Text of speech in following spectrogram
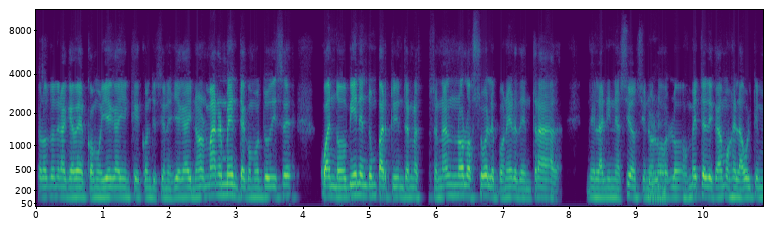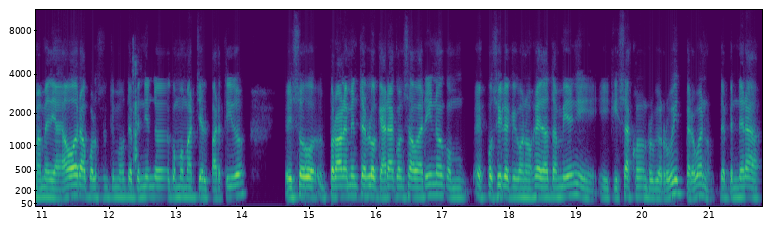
solo tendrá que ver cómo llega y en qué condiciones llega. Y normalmente, como tú dices, cuando vienen de un partido internacional no los suele poner de entrada de la alineación, sino uh -huh. los, los mete, digamos, en la última media hora o por los últimos, dependiendo de cómo marche el partido. Eso probablemente es lo que hará con Sabarino, con, es posible que con Ojeda también y, y quizás con Rubio Rubí, pero bueno, dependerá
